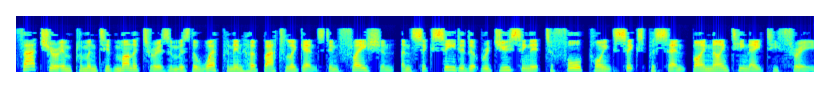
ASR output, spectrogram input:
Thatcher implemented monetarism as the weapon in her battle against inflation, and succeeded at reducing it to 4.6% by 1983.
